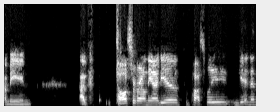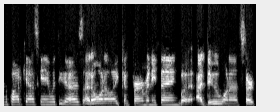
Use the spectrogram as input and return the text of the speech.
I mean, I've tossed around the idea of possibly getting in the podcast game with you guys. I don't want to like confirm anything, but I do want to start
